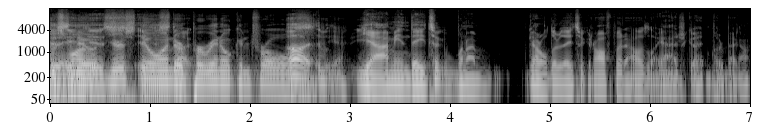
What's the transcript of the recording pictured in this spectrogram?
just- smart. It just- you're it still just under stuck. parental control. Uh, yeah. yeah, I mean, they took when I got older, they took it off, but I was like, I just go ahead and put it back on.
